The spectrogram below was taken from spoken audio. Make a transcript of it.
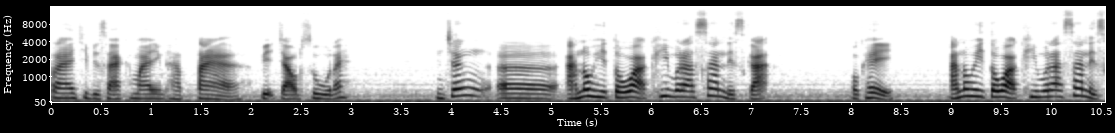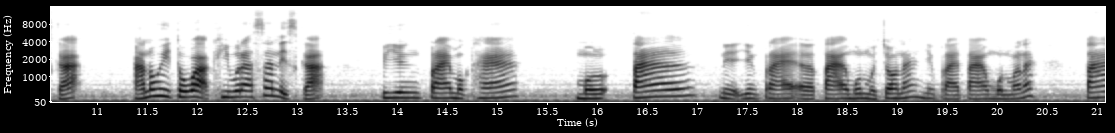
ប្រែជាភាសាខ្មែរយើងថាតើពាក្យចោតសួរណាអញ្ចឹងអឺអានោះហេតូអាខីមរ៉ាសាន់ដេស្កាអូខេអានោះហេតូអាខីមរ៉ាសាន់ដេស្កាអានោះហេតូអាខីមរ៉ាសាន់ដេស្កាគឺយើងប្រែមកថាមកតើនេះយើងប្រែតើមុនមកចុះណាយើងប្រែតើមុនមកណាតើ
